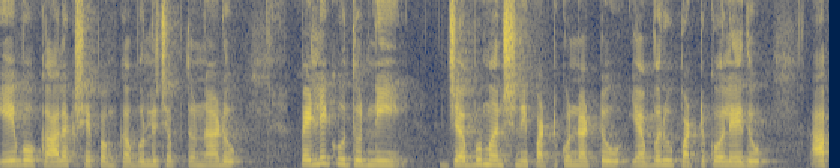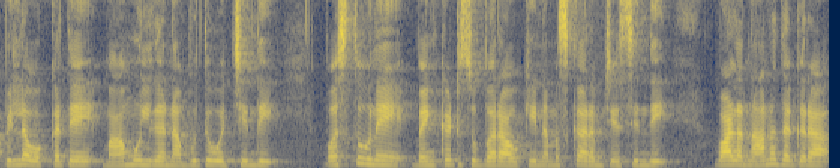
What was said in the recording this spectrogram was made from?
ఏవో కాలక్షేపం కబుర్లు చెప్తున్నాడు. పెళ్ళి కూతుర్ని జబ్బు మనిషిని పట్టుకున్నట్టు ఎవ్వరూ పట్టుకోలేదు. ఆ పిల్ల ఒక్కతే మామూలుగా నవ్వుతూ వచ్చింది. వస్తూనే వెంకట సుబ్బారావుకి నమస్కారం చేసింది. వాళ్ళ నాన్న దగ్గర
